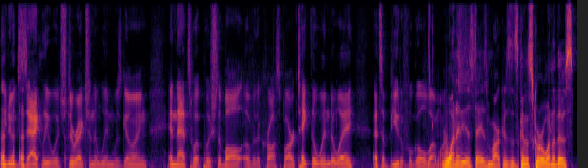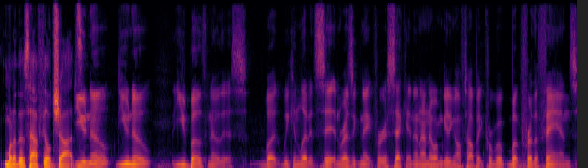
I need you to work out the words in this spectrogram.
you knew exactly which direction the wind was going, and that's what pushed the ball over the crossbar. Take the wind away. That's a beautiful goal by Marcus. One of these days, Marcus is going to score one of those one of those half field shots. You know, you know, you both know this, but we can let it sit and resonate for a second. And I know I'm getting off topic, for but, but for the fans,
